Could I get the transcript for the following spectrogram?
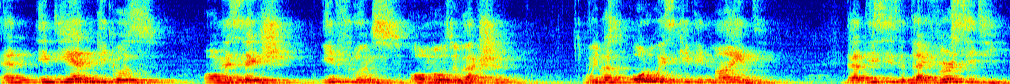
And in the end, because our message influence our modes of action, we must always keep in mind that this is a diversity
